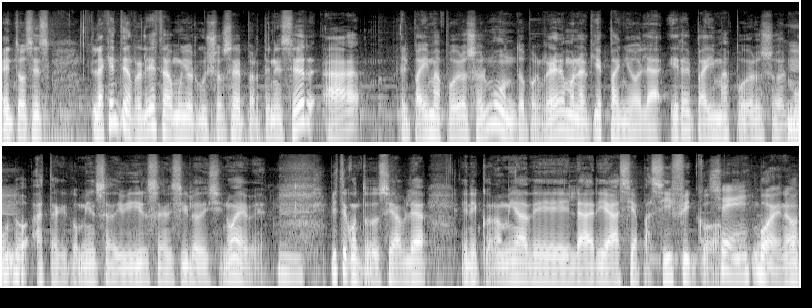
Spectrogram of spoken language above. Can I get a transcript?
Entonces, la gente en realidad estaba muy orgullosa de pertenecer a el país más poderoso del mundo, porque en realidad la monarquía española era el país más poderoso Mm. del mundo hasta que comienza a dividirse en el siglo XIX. ¿Viste cuando se habla en economía del área Asia-Pacífico? Sí. Bueno,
